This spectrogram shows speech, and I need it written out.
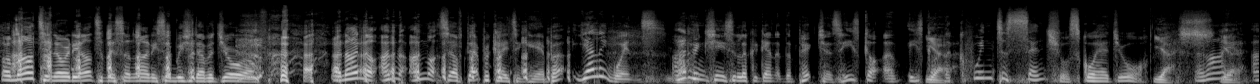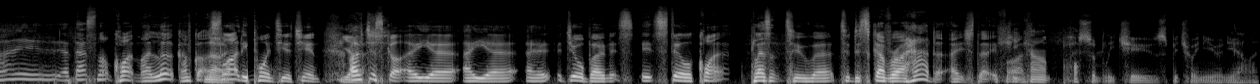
well, Martin already answered this online. He said we should have a jaw off. And I'm not, I'm not, I'm not self-deprecating here, but Yelling wins. I think she needs to look again at the pictures. He's got a, he's got Yeah. the quintessential square jaw. Yes. And I, yeah. I, that's not quite my look. I've got a slightly pointier chin. I've just got a uh, a, uh, a jawbone. It's it's still quite pleasant to uh, to discover I had at age 35. She 35. can't possibly choose between you and Yelling.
